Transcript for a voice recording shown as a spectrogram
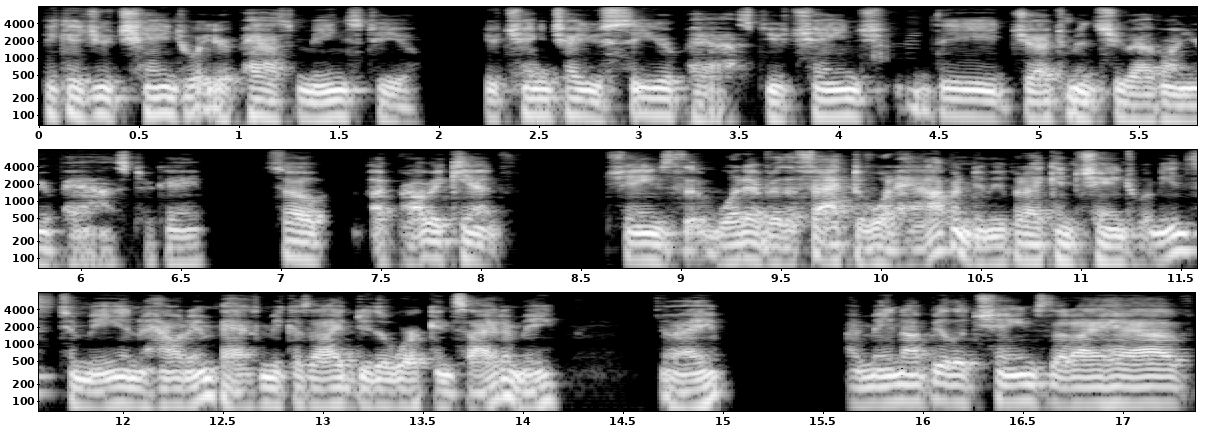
because you change what your past means to you. You change how you see your past. You change the judgments you have on your past. Okay. So I probably can't change the whatever the fact of what happened to me, but I can change what means to me and how it impacts me because I do the work inside of me. Right. I may not be able to change that I have,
